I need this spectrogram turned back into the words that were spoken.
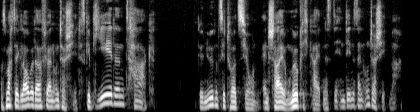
Was macht der Glaube da für einen Unterschied? Es gibt jeden Tag genügend Situationen, Entscheidungen, Möglichkeiten, in denen es einen Unterschied macht.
